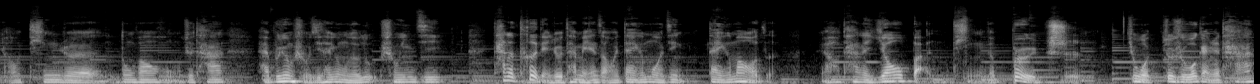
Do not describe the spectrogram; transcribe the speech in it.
然后听着东方红。就他还不用手机，他用的录收音机。他的特点就是他每天早上会戴一个墨镜，戴一个帽子，然后他的腰板挺得倍儿直。就我就是我感觉他。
